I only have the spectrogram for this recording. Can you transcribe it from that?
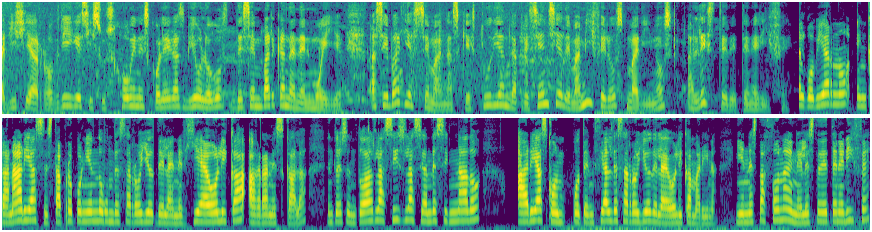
Alicia Rodríguez y sus jóvenes colegas biólogos desembarcan en el muelle. Hace varias semanas que estudian la presencia de mamíferos marinos al este de Tenerife. El gobierno en Canarias está proponiendo un desarrollo de la energía eólica a gran escala. Entonces, en todas las islas se han designado áreas con potencial desarrollo de la eólica marina. Y en esta zona, en el este de Tenerife,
